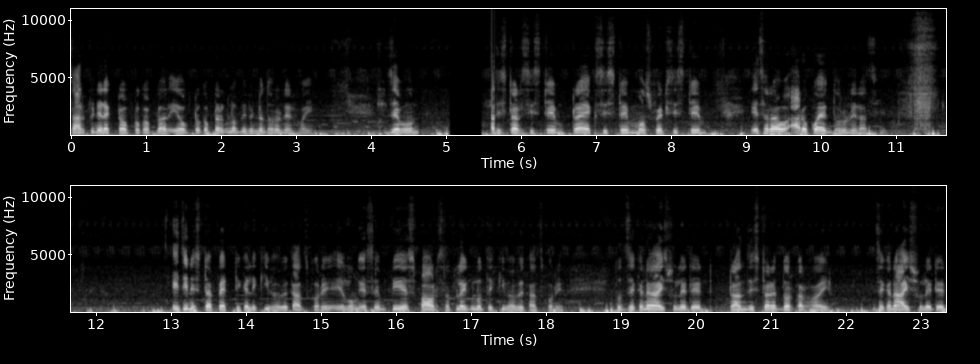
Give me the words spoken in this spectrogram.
চার পিনের একটা অপটোকাপলার এই অপটোকাপলারগুলো বিভিন্ন ধরনের হয়। যেমন star system, track system, MOSFET system, এছাড়াও আরও কয়েক ধরনের আছে। এই জিনিসটা প্র্যাকটিক্যালি কীভাবে কাজ করে এবং এসএমপিএস পাওয়ার সাপ্লাইগুলোতে কীভাবে কাজ করে? তো যেখানে আইসোলেটেড ট্রানজিস্টারের দরকার হয়, যেখানে আইসোলেটেড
